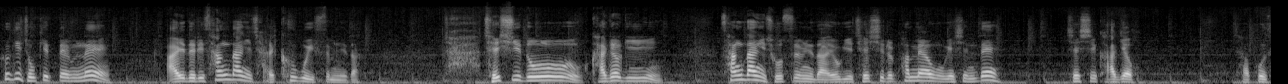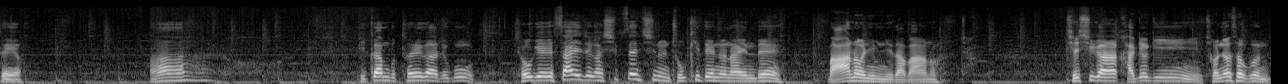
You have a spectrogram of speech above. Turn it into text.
흙이 좋기 때문에 아이들이 상당히 잘 크고 있습니다. 자, 제시도 가격이 상당히 좋습니다. 여기 제시를 판매하고 계신데 제시 가격 자 보세요. 아 빛감부터 해가지고 저게 사이즈가 10cm는 좋게 되는 아이인데 만 원입니다. 만 원. 자, 제시가 가격이 저 녀석은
